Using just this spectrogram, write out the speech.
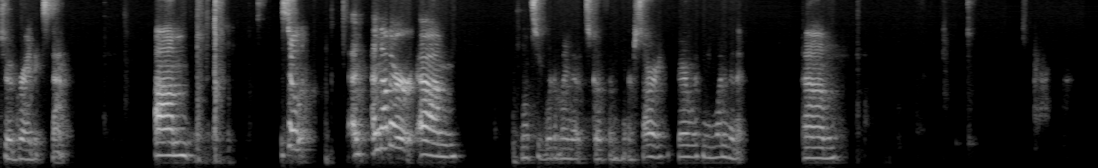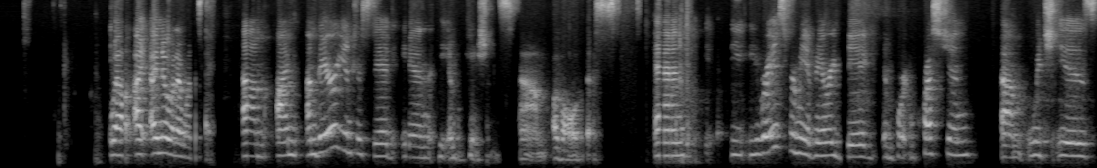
to a great extent. Um, so another, um, let's see, where do my notes go from here? Sorry, bear with me one minute. Um, well, I, I know what I want to say. Um, I'm, I'm very interested in the implications um, of all of this. And you, raised for me a very big, important question, um, which is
